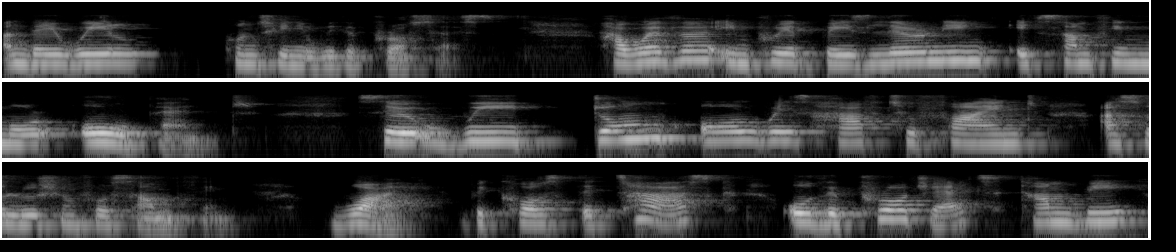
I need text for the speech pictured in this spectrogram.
and they will continue with the process. However, in project-based learning, it's something more open. So we don't always have to find a solution for something. Why? Because the task or the project can be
